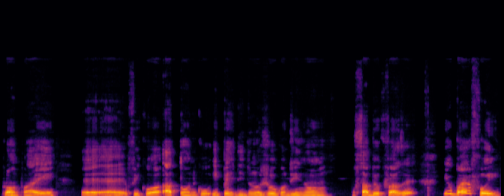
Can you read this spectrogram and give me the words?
pronto, aí é, é, ficou atônico e perdido no jogo, de não, não saber o que fazer, e o Bayern foi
